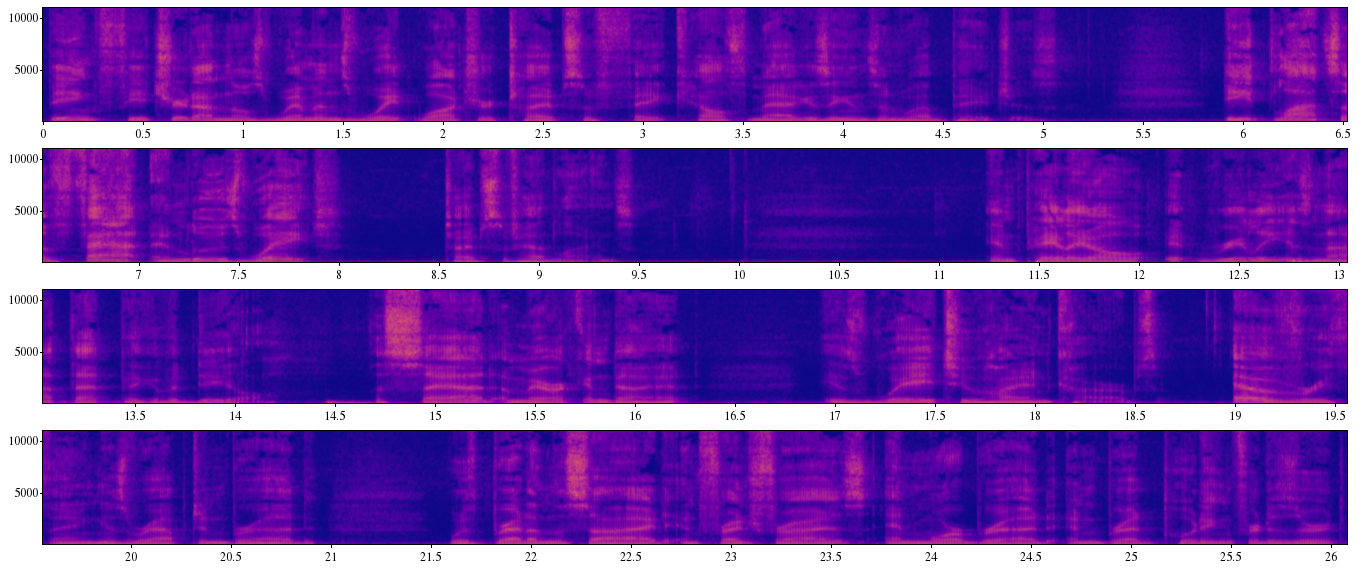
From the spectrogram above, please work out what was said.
Being featured on those women's Weight Watcher types of fake health magazines and web pages. Eat lots of fat and lose weight types of headlines. In paleo, it really is not that big of a deal. The sad American diet is way too high in carbs. Everything is wrapped in bread with bread on the side and french fries and more bread and bread pudding for dessert,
